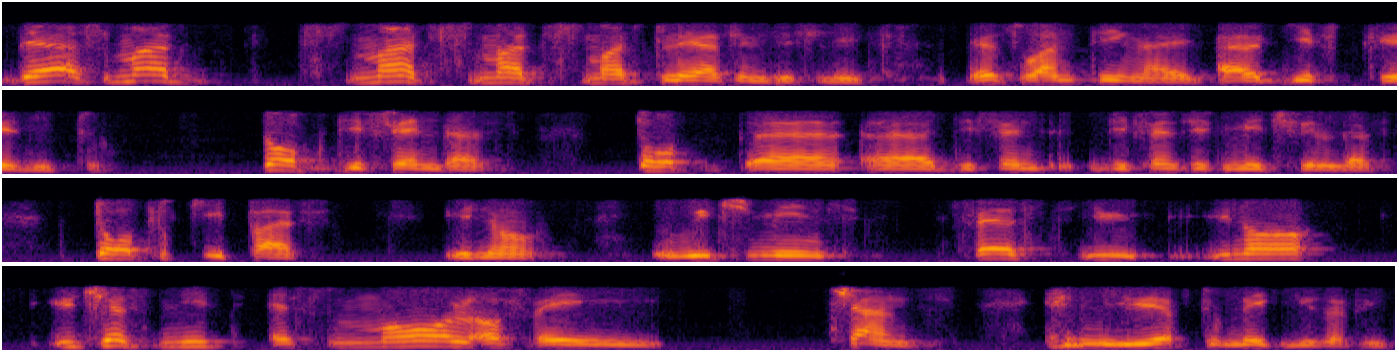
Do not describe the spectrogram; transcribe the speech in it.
there are smart, smart, smart, smart players in this league. That's one thing I, I'll give credit to. Top defenders, top uh, uh, defend, defensive midfielders, top keepers you know, which means first you you know you just need a small of a chance and you have to make use of it.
